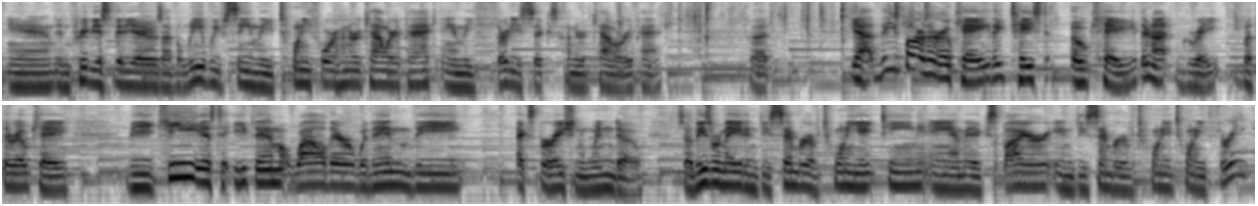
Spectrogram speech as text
And in previous videos, I believe we've seen the 2400 calorie pack and the 3600 calorie pack. But yeah, these bars are okay. They taste okay. They're not great, but they're okay. The key is to eat them while they're within the expiration window. So these were made in December of 2018 and they expire in December of 2023.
